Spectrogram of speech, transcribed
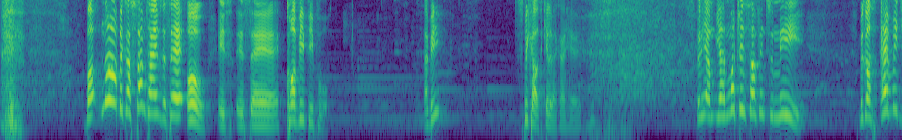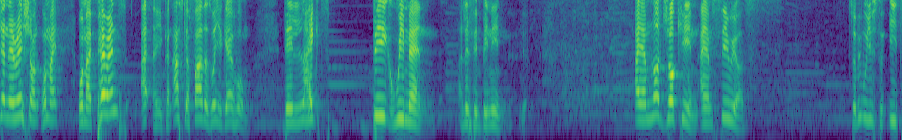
but no, because sometimes they say, oh, it's, it's uh, people. Abby? Speak out, Caleb, I can't hear you. you're, you're muttering something to me. Because every generation, when my, when my parents, and you can ask your fathers when you get home, they liked big women, at least in Benin. I am not joking, I am serious. So people used to eat,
